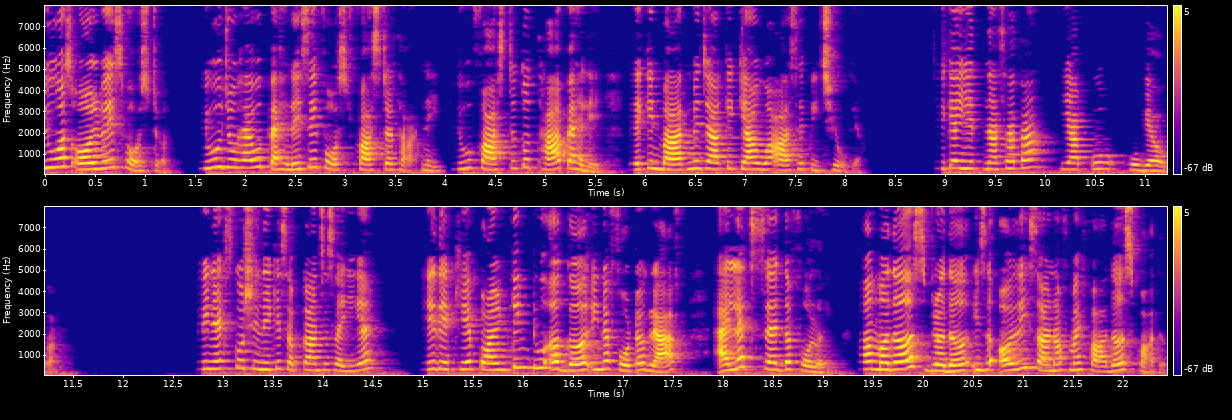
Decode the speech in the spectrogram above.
Q was always faster Q जो है वो पहले से फास्टर था? नहीं, क्यू फास्टर तो था पहले, लेकिन बाद में जाके क्या हुआ? आ से पीछे हो गया। ठीक है, ये इतना सा था, ये आपको हो गया होगा। फिर नेक्स्ट क्वेश्चन देखिए, सबका आंसर सही है। ये देखिए pointing to a girl in a photograph Alex said the following her mother's brother is the son of my father's father.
